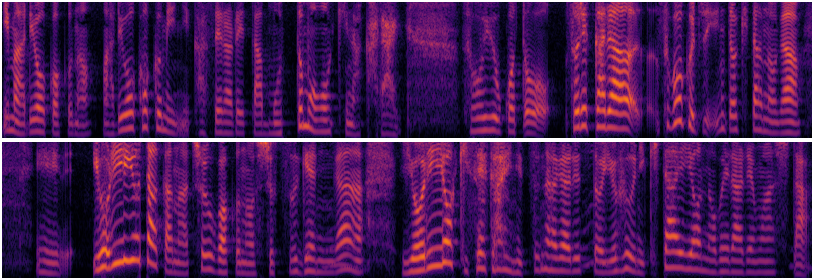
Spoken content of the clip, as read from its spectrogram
今両国の、まあ、両国民に課せられた最も大きな課題。そういうことを、それからすごくジーンときたのが、えーより豊かな中国の出現が、より良き世界につながるというふうに期待を述べられました。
